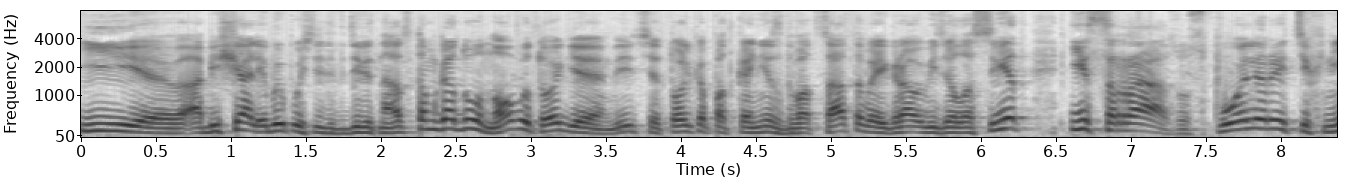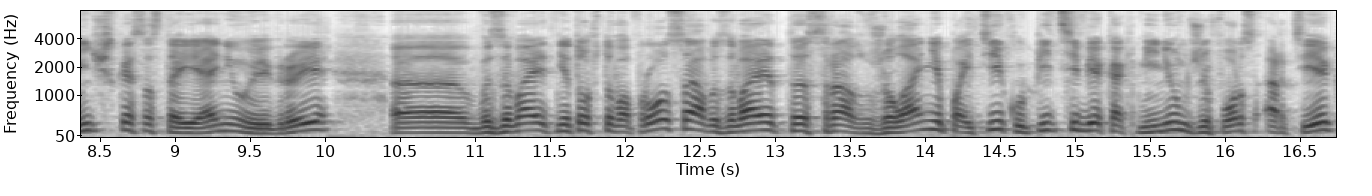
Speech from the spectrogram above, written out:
И э, обещали выпустить в 2019 году, но в итоге, видите, только под конец 2020 игра увидела свет. И сразу спойлеры, техническое состояние у игры Э, вызывает не то что вопросы, а вызывает сразу желание пойти купить себе как минимум GeForce RTX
